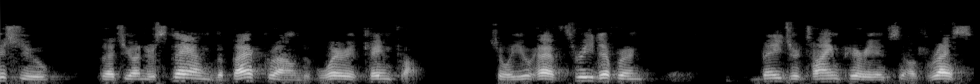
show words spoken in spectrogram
issue that you understand the background of where it came from. So you have three different major time periods of rest.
